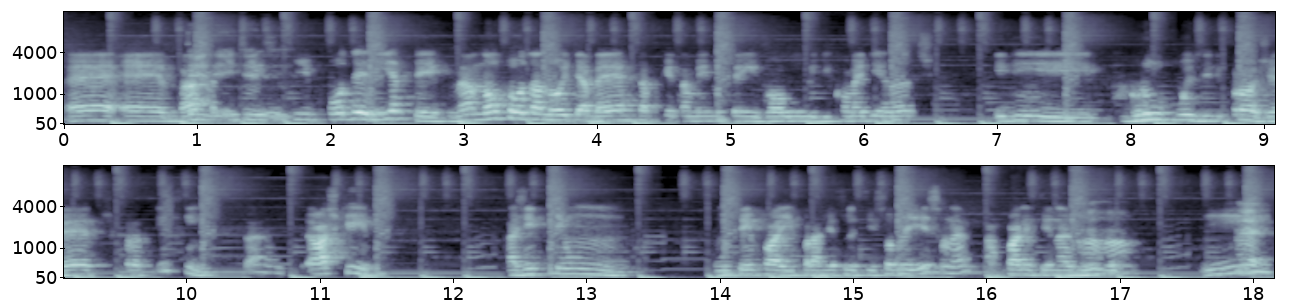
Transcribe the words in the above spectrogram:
é, é basicamente entendi, entendi. isso que poderia ter. Não, não toda noite aberta, porque também não tem volume de comediantes e de grupos e de projetos. Pra, enfim, tá? eu acho que a gente tem um, um tempo aí para refletir sobre isso, né? A quarentena ajuda. Uhum. E é.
